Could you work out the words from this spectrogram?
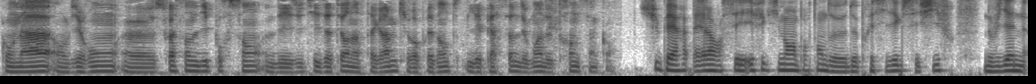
qu'on a environ 70% euh, des utilisateurs d'Instagram qui représentent les personnes de moins de 35 ans. Super. Alors c'est effectivement important de, préciser que ces chiffres nous viennent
